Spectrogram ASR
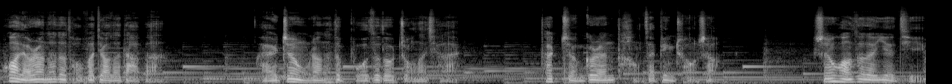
化疗让她的头发掉了大半，癌症让她的脖子都肿了起来，她整个人躺在病床上。深黄色的液体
